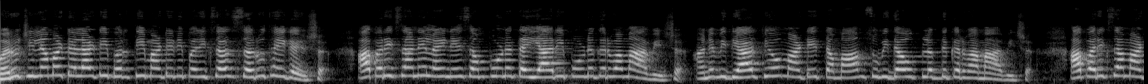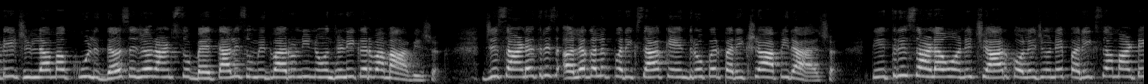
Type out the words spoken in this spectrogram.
ભરૂચ જિલ્લામાં તલાટી ભરતી માટેની પરીક્ષા શરૂ થઈ ગઈ છે. આ પરીક્ષાને લઈને સંપૂર્ણ તૈયારી પૂર્ણ કરવામાં આવી છે અને વિદ્યાર્થીઓ માટે તમામ સુવિધા ઉપલબ્ધ કરવામાં આવી છે. આ પરીક્ષા માટે જિલ્લામાં કુલ દસ હજાર આઠસો બેતાલીસ ઉમેદવારોની નોંધણી કરવામાં આવી છે, જે સાડત્રીસ અલગ અલગ પરીક્ષા કેન્દ્રો પર પરીક્ષા આપી રહ્યા છે. તેત્રીસ શાળાઓ અને ચાર કોલેજોને પરીક્ષા માટે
